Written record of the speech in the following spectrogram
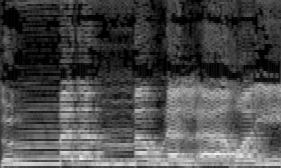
ثم دمرنا الآخرين.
